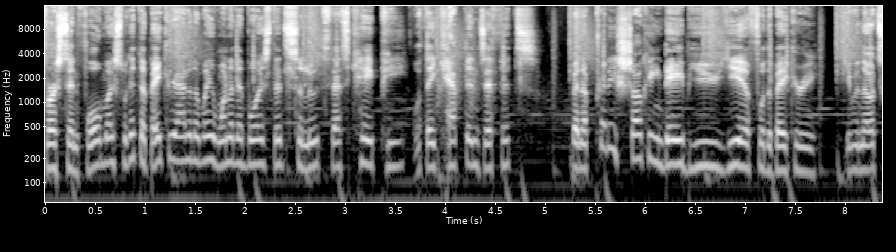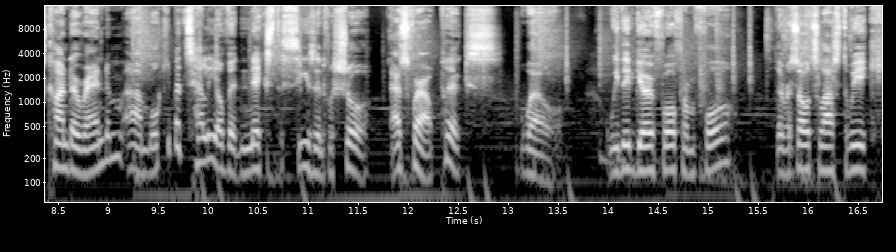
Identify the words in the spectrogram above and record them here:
First and foremost, we'll get the bakery out of the way. One of their boys did salute, that's KP, with a captain's efforts. Been a pretty shocking debut year for the bakery. Even though it's kinda random, um, we'll keep a tally of it next season for sure. As for our picks, well, we did go 4 from 4. The results last week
